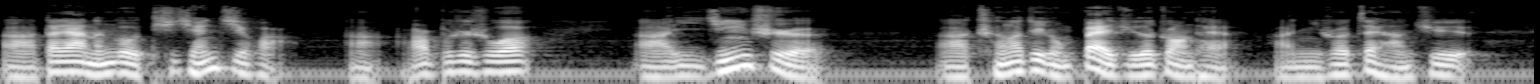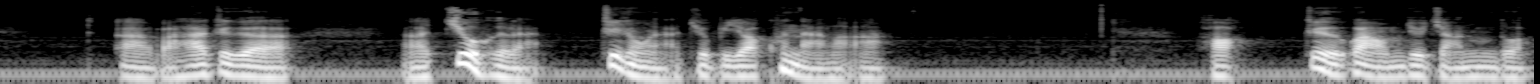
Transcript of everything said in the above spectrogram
啊，大家能够提前计划啊，而不是说啊，已经是啊成了这种败局的状态啊，你说再想去啊把它这个啊救回来，这种呀就比较困难了啊。好，这个卦我们就讲这么多。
